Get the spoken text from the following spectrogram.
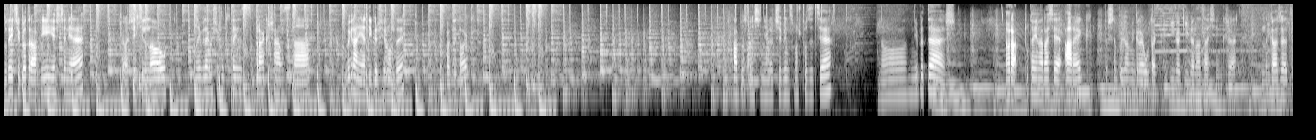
Tutaj czy go trafi? Jeszcze nie. On się hilnął. No i wydaje mi się, że tutaj jest brak szans na wygranie tej pierwszej rundy. Dokładnie tak. Padus on się nie leczy, więc masz pozycję. No, niby też. Dobra, tutaj na razie Arek w wyższym poziomie grał tak giga giga na zasięg, że ten gadżet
